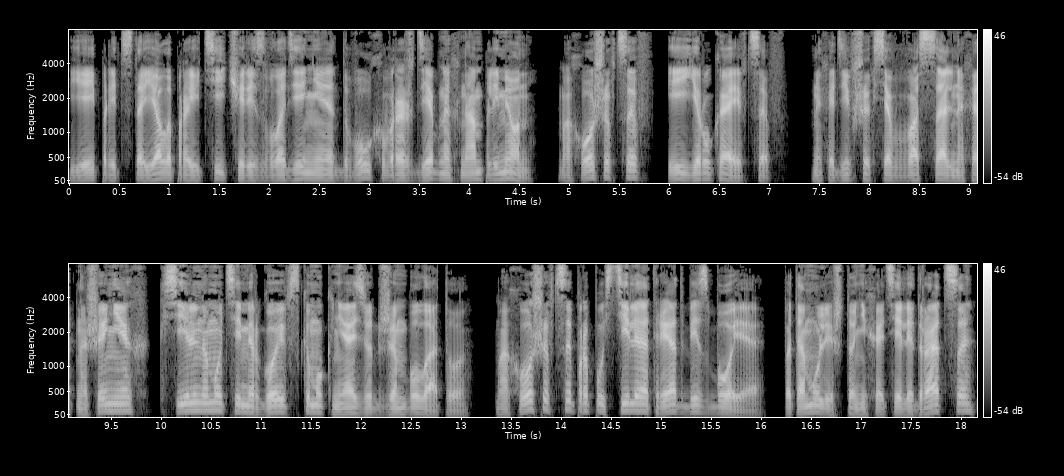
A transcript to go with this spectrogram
Ей предстояло пройти через владение двух враждебных нам племен – махошевцев и ярукаевцев, находившихся в вассальных отношениях к сильному темиргоевскому князю Джамбулату. Махошевцы пропустили отряд без боя, потому ли, что не хотели драться,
